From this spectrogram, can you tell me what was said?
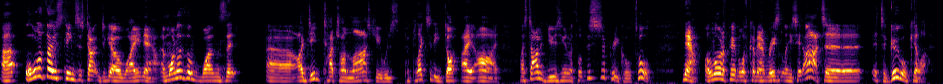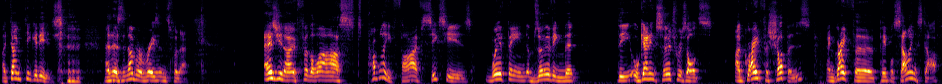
Uh, all of those things are starting to go away now. And one of the ones that uh, I did touch on last year was perplexity.ai. I started using it and I thought this is a pretty cool tool. Now, a lot of people have come out recently and said, ah, it's a, it's a Google killer. I don't think it is. and there's a number of reasons for that as you know, for the last probably five, six years, we've been observing that the organic search results are great for shoppers and great for people selling stuff.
